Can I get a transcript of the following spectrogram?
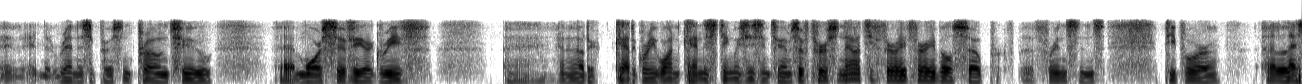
uh, renders a person prone to uh, more severe grief. Uh, and another category one can distinguish is in terms of personality variables. So, uh, for instance, people are uh, less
